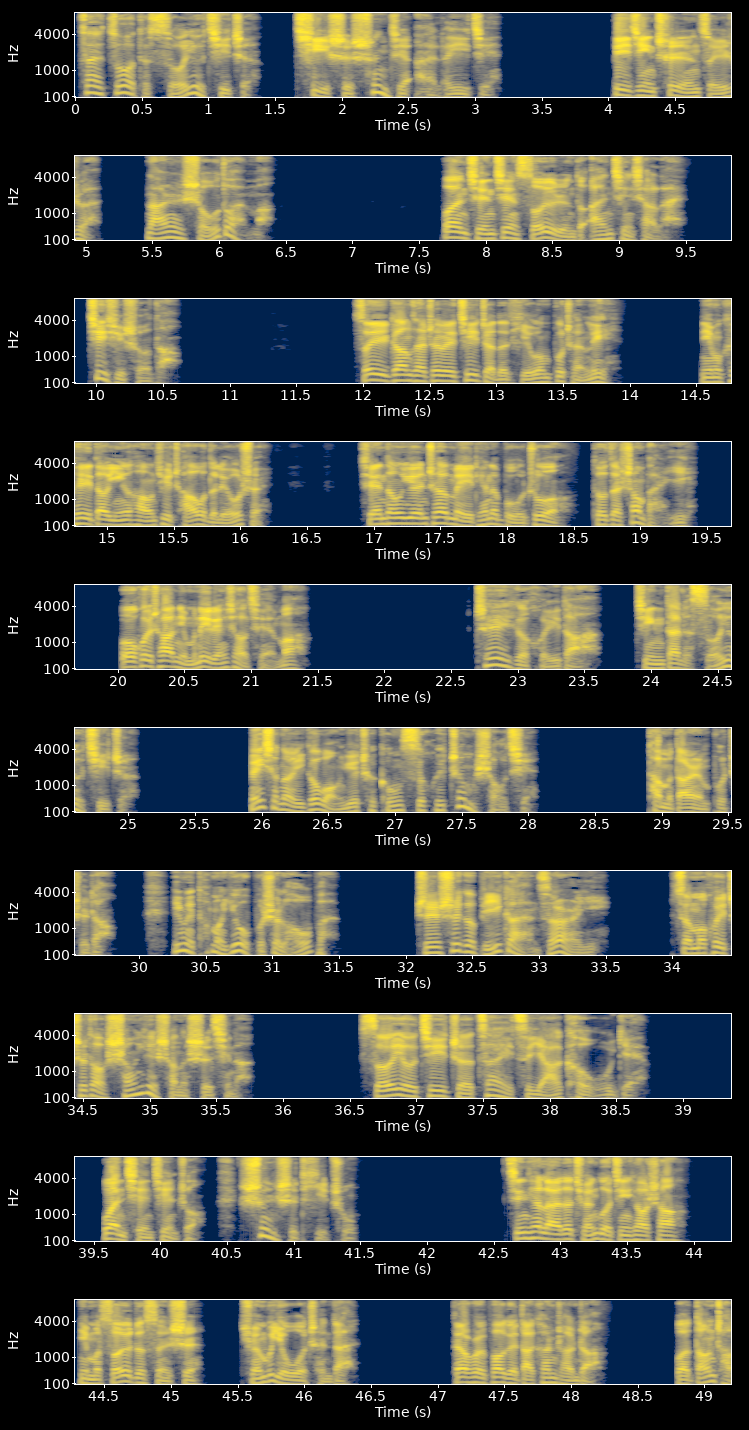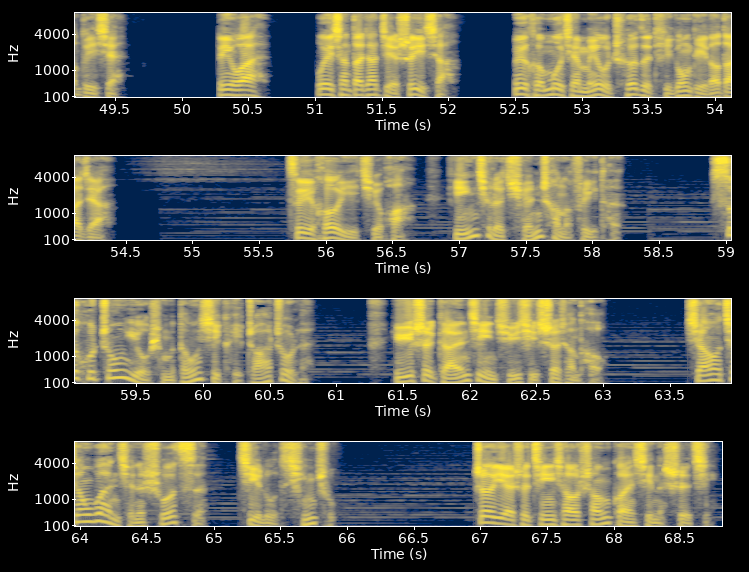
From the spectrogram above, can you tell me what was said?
在座的所有记者气势瞬间矮了一截。毕竟吃人嘴软，拿人手短嘛。万钱见所有人都安静下来，继续说道：“所以刚才这位记者的提问不成立，你们可以到银行去查我的流水。钱通冤车每天的补助都在上百亿，我会差你们那点小钱吗？”这个回答惊呆了所有记者，没想到一个网约车公司会这么烧钱。他们当然不知道，因为他们又不是老板，只是个笔杆子而已。怎么会知道商业上的事情呢？所有记者再一次哑口无言。万钱见状，顺势提出：“今天来的全国经销商，你们所有的损失全部由我承担，待会儿报给大康厂长，我当场兑现。另外，我也向大家解释一下，为何目前没有车子提供给到大家。”最后一句话引起了全场的沸腾，似乎终于有什么东西可以抓住了，于是赶紧举起摄像头，想要将万钱的说辞记录的清楚。这也是经销商关心的事情。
